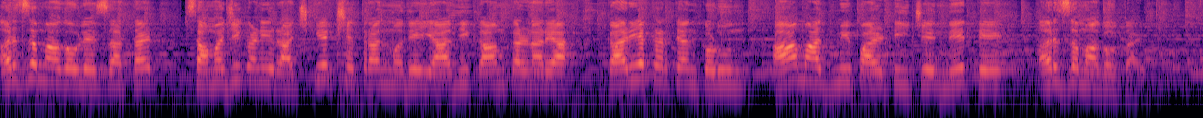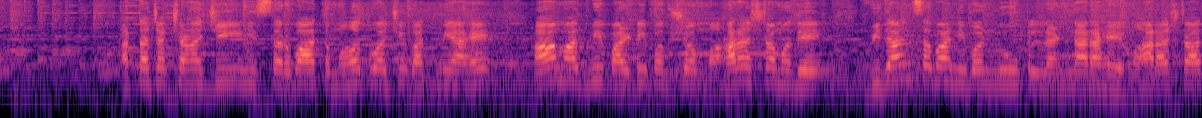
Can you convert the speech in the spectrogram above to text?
अर्ज मागवले जात आहेत. सामाजिक आणि राजकीय क्षेत्रांमध्ये याआधी काम करणाऱ्या कार्यकर्त्यांकडून आम आदमी पार्टीचे नेते अर्ज मागवत आहेत. आताच्या क्षणाची ही सर्वात महत्वाची बातमी आहे. आम आदमी पार्टी पक्ष महाराष्ट्रामध्ये विधानसभा निवडणूक लढणार आहे. महाराष्ट्रात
